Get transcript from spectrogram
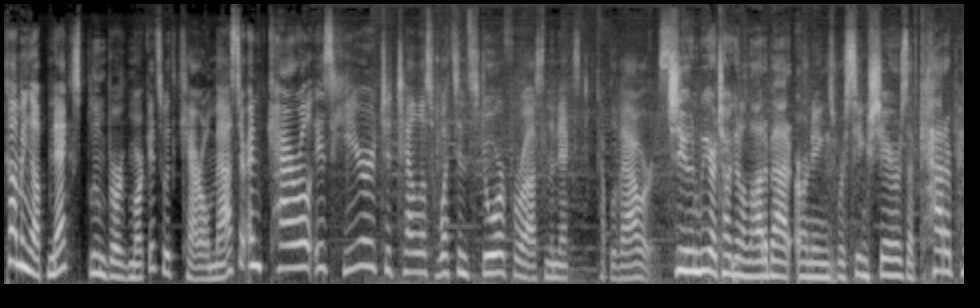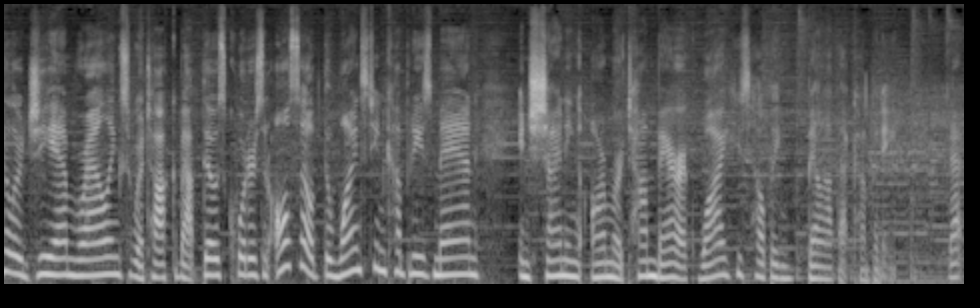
Coming up next, Bloomberg Markets with Carol Massar, and Carol is here to tell us what's in store for us in the next couple of hours. June, we are talking a lot about earnings. We're seeing shares of Caterpillar, GM rallying, so we're going to talk about those quarters and also the Weinstein Company's man in shining armor, Tom Barrack, why he's helping bail out that company. That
